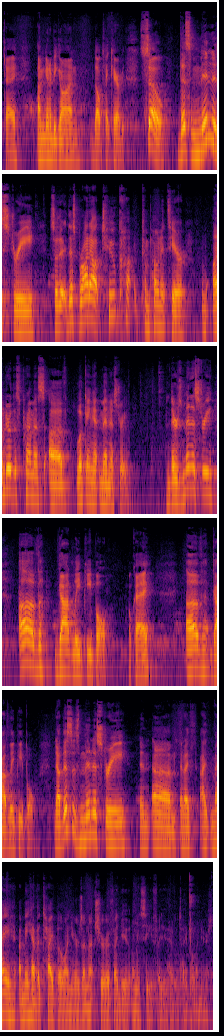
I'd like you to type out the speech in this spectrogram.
Okay? I'm going to be gone. They'll take care of you. So this ministry, so this brought out two co- components here under this premise of looking at ministry. There's ministry of godly people, okay? Of godly people. Now, this is ministry, and um, and I I may I may have a typo on yours. I'm not sure if I do. Let me see if I do have a typo on yours.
